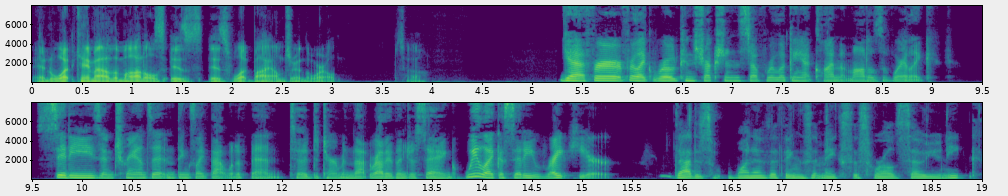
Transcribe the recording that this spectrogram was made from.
And what came out of the models is is what biomes are in the world. So yeah, for for like road construction and stuff, we're looking at climate models of where like cities and transit and things like that would have been to determine that rather than just saying, we like a city right here. That is one of the things that makes this world so unique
